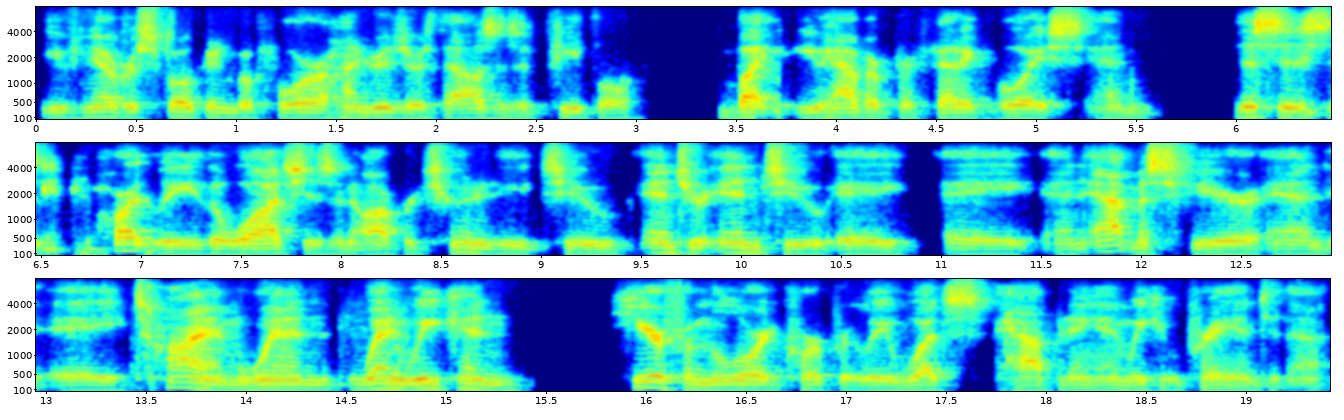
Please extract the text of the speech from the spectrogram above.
you've never spoken before hundreds or thousands of people, but you have a prophetic voice. And this is partly the watch is an opportunity to enter into a, a an atmosphere and a time when when we can hear from the Lord corporately what's happening and we can pray into that.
